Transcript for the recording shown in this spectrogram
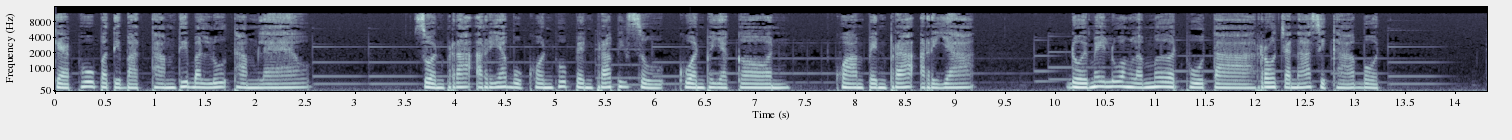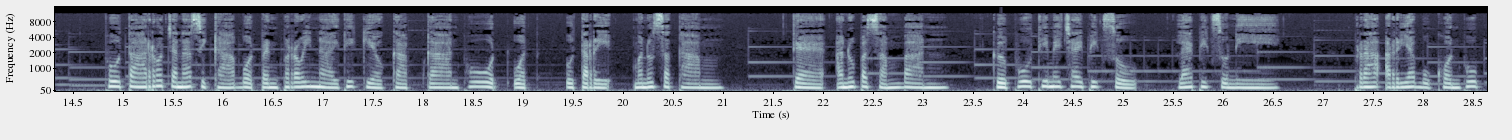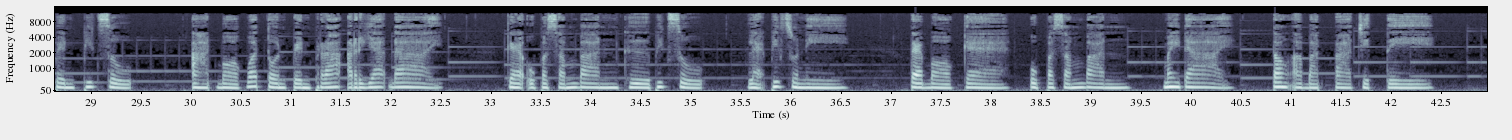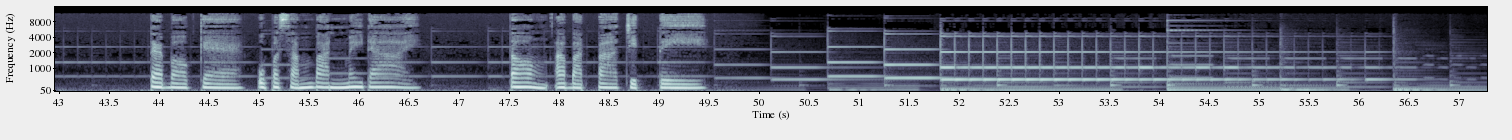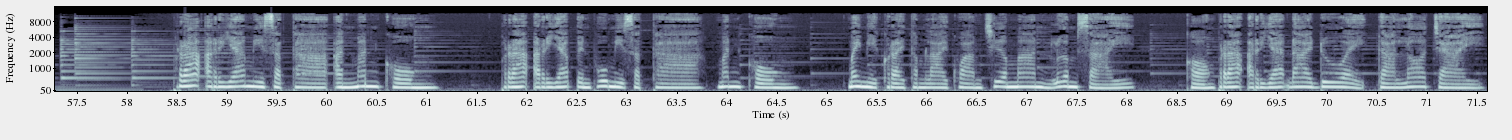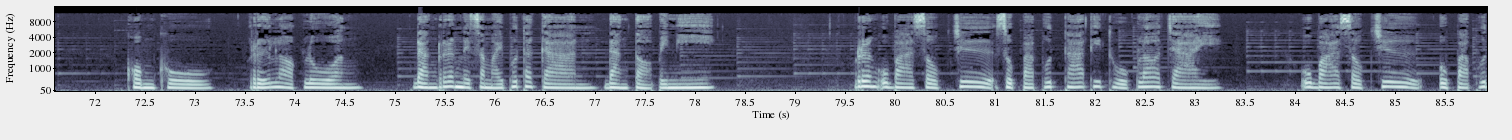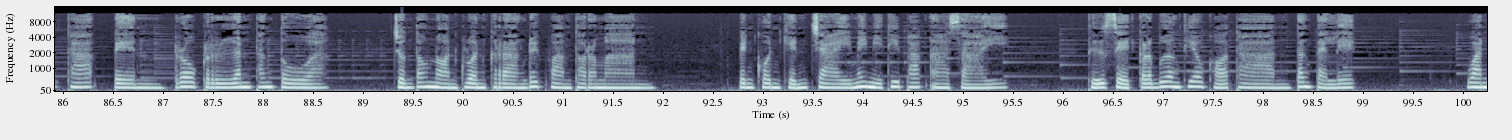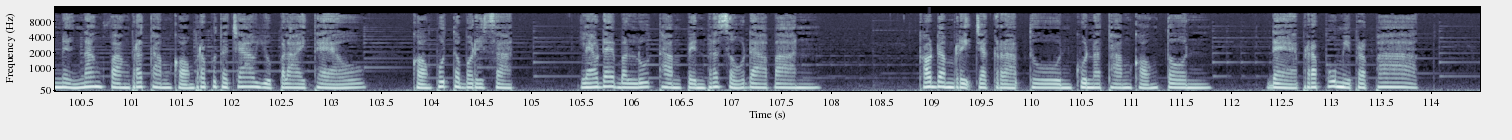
แก่ผู้ปฏิบัติธรรมที่บรรลุธรรมแล้ว ส่วนพระอริยบุคคลผู้เป็นพระภิกษุควรพยากรณ์ ความเป็นพระอริยะ โดยไม่ล่วงละเมิดภูตาโรจนสิกขาบท ภูตาโรจนสิกขาบทเป็นพระวินัยที่เกี่ยวกับการพูดอวดอุตริมนุสธรรม แก่อนุปสัมบัน คือผู้ที่ไม่ใช่ภิกษุและภิกษุณี พระอริยบุคคลผู้เป็นภิกษุ อาจบอกว่าตนเป็นพระอริยะได้ แก่อุปสัมบันคือภิกษุและภิกษุณี แต่บอกแก่อุปสัมบัน ไม่ได้ต้องอบัตปาจิตตีแต่บอกแก่อุปสัมบันไม่ได้ ต้องอบัตปาจิตตีพระอริยมีศรัทธาอันมั่นคง พระอริยเป็นผู้มีศรัทธามั่นคง ไม่มีใครทำลายความเชื่อมั่นเลื่อมใส ของพระอริยะได้ด้วยการล่อใจข่มขู่หรือหลอกลวง ดังเรื่องในสมัยพุทธกาลดังต่อไปนี้ เรื่องอุบาสกชื่อสุปพุทธะที่ถูกล่อใจ อุบาสกชื่อ อุปพุทธะเป็นโรคเรื้อนทั้งตัว จนต้องนอนคลวนครางด้วยความทรมาน เป็นคนเข็นใจไม่มีที่พักอาศัย ถือเศษกระเบื้องเที่ยวขอทานตั้งแต่เล็ก วันหนึ่งนั่งฟังพระธรรมของพระพุทธเจ้าอยู่ปลายแถวของพุทธบริษัท แล้วได้บรรลุธรรมเป็นพระโสดาบัน เขาดำริจะกราบทูลคุณธรรมของตน แด่พระผู้มีพระภาค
